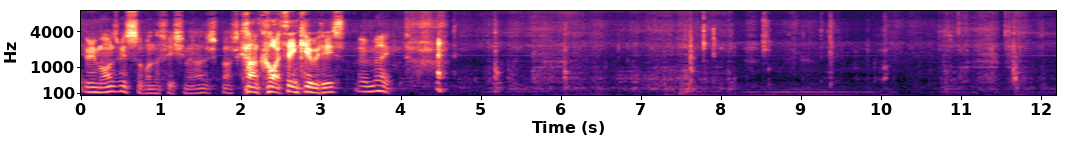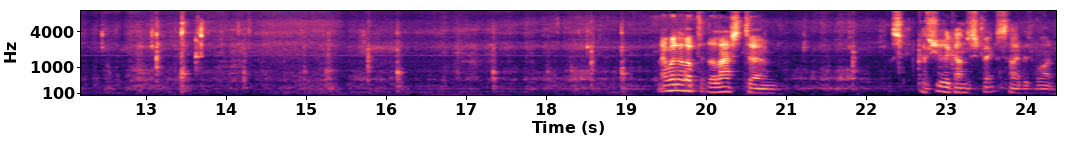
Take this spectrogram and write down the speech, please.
It reminds me of someone, the fisherman. I just, I just can't quite think who it is. Oh, me. now, when I looked at the last, um, I should have gone to Specsavers 1,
